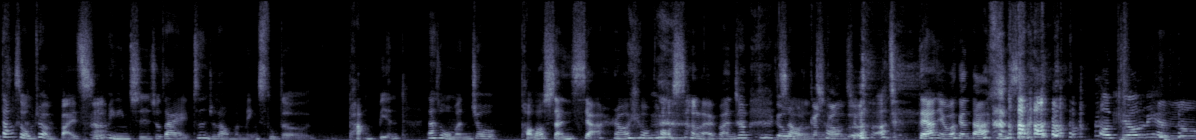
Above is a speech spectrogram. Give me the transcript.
当时我们就很白痴，嗯明明其实就在真的就在我们民宿的旁边，但是我们就。跑到山下，然后又跑上来，反正就 跟找了超久 等下你要不要跟大家分享？好丢脸哦！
